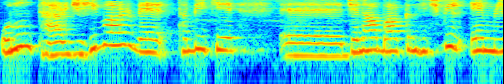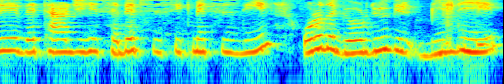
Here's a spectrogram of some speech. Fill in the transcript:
onun tercihi var ve tabii ki e, Cenab-ı Hakk'ın hiçbir emri ve tercihi sebepsiz, hikmetsiz değil. Orada gördüğü bir bildiği,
